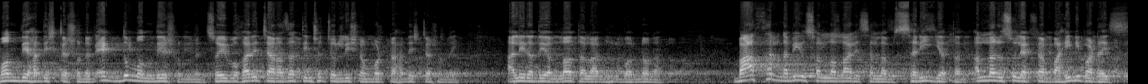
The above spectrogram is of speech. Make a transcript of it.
মন দিয়ে হাদিসটা শোনেন, একদম মন দিয়ে শুনবেন। সই বুখারি চার হাজার তিনশো চল্লিশ নম্বরটা হাদিসটা শোনাই। আলী রাদি আল্লাহ তালুর বর্ণনা বাসার নবী সাল্লাহ আলি সাল্লাম সরিয়াতান, আল্লাহ রসুল একটা বাহিনী পাঠাইছে।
